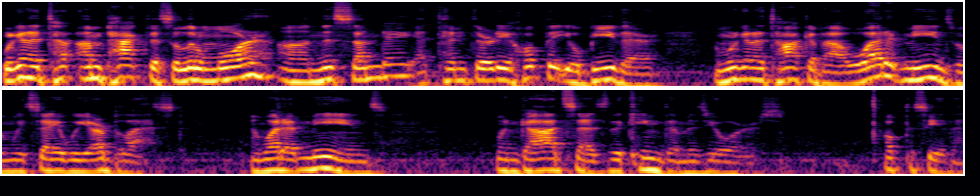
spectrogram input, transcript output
We're going to unpack this a little more on this Sunday at 10:30. I hope that you'll be there. And we're going to talk about what it means when we say we are blessed and what it means when God says the kingdom is yours. Hope to see you then.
